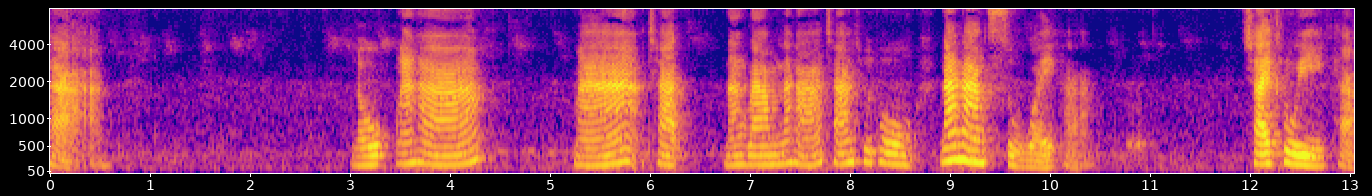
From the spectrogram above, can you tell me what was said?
ค่ะ นกนะคะหมาฉัดนางรำนะคะ ช้างชูธง หน้านางสวยค่ะ ชายครุยค่ะ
